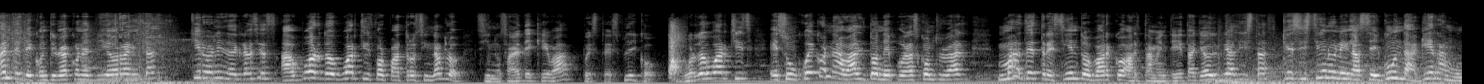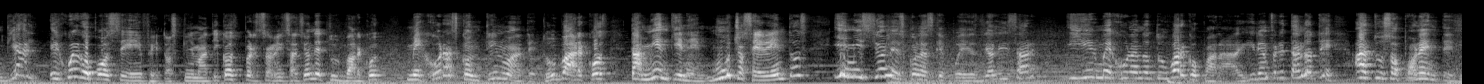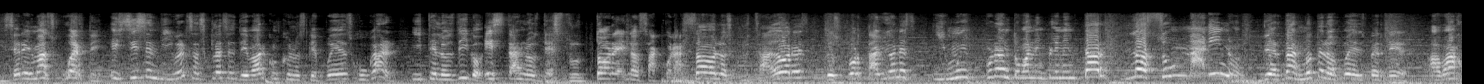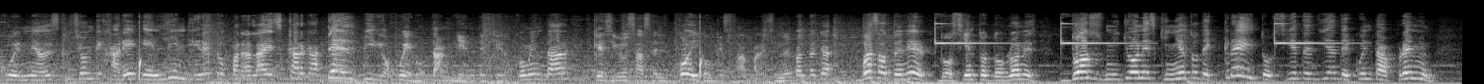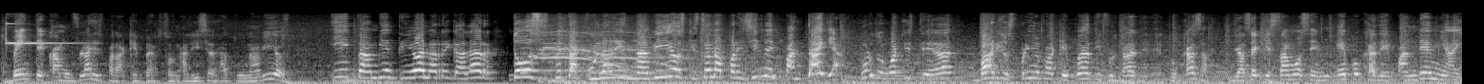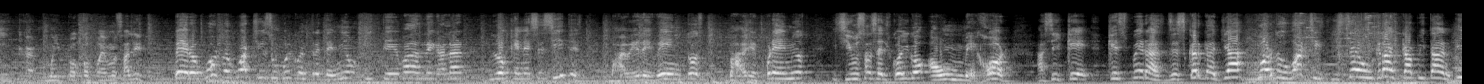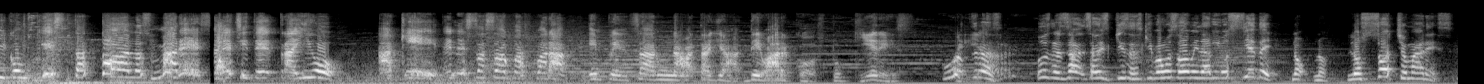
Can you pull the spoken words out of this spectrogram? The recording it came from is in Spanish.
Antes de continuar con el video ranita Quiero darle las gracias a World of Warchies por patrocinarlo. Si no sabes de qué va, pues te explico. World of Warchies es un juego naval donde podrás controlar más de 300 barcos altamente detallados y realistas que existieron en la Segunda Guerra Mundial. El juego posee efectos climáticos, personalización de tus barcos, mejoras continuas de tus barcos, también tiene muchos eventos y misiones con las que puedes realizar y ir mejorando tu barco para ir enfrentándote a tus oponentes y ser el más fuerte. Existen diversas clases de barcos con los que puedes jugar y te los digo, están los destructores, los acorazados, los cruzadores, los portaaviones y muy pronto van a implementar los submarinos. De verdad, no te los puedes perder. Abajo en la descripción dejaré el link directo para la descarga del videojuego. También te quiero comentar que si usas el código que está apareciendo en pantalla, vas a obtener 200 doblones 2 millones 500 de crédito, 7 días de cuenta premium, 20 camuflajes para que personalices a tus navíos. Y también te van a regalar dos espectaculares navíos que están apareciendo en pantalla. Of Warcraft te da varios premios para que puedas disfrutar desde tu casa. Ya sé que estamos en época de pandemia y muy poco podemos salir. Pero of Warcraft es un juego entretenido y te va a regalar lo que necesites. Va a haber eventos, va a haber premios y si usas el código aún mejor. Así que, ¿qué esperas? Descarga ya Gordo Watchis y sea un gran capitán y conquista todos los mares. Alexi te traigo aquí en estas aguas para empezar una batalla de barcos. ¿Tú quieres? ¡Ostras! ¡Ostras! ¿Sabes qué? ¿Sabes qué? Vamos a dominar los siete. No, no, los ocho mares.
